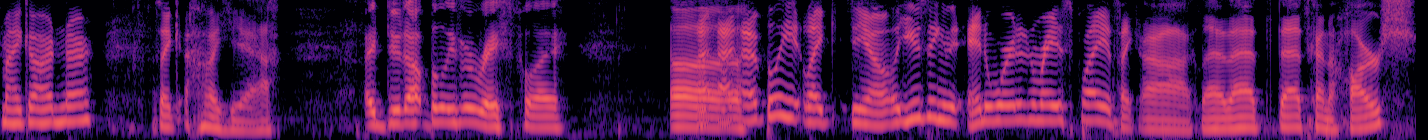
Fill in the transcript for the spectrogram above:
my gardener. It's like, oh yeah. I do not believe in race play. Uh, I, I, I believe like you know using the N word in race play. It's like ah, that, that's that's kind of harsh.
